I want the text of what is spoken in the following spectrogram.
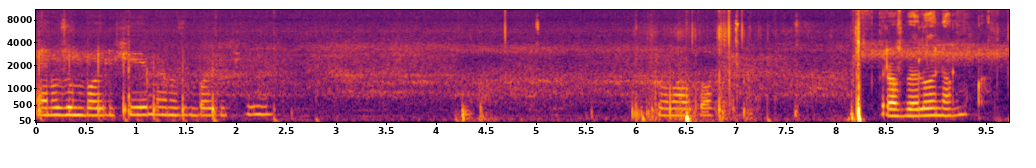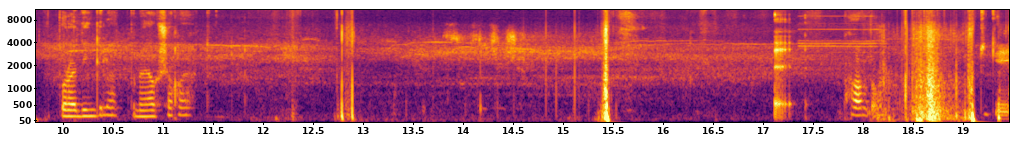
En uzun boylu kim? En uzun boylu kim? Ronaldo. Biraz böyle oynayalım. Buna dingil at. Buna yavşak hayat. Ee, Pardon. Türkiye.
